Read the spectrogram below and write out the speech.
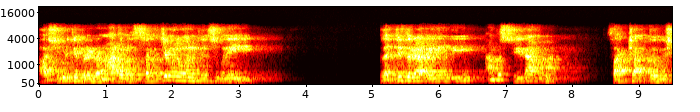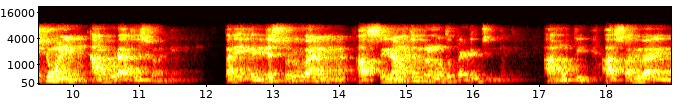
ఆ శివుడు చెప్పినటువంటి మాటలు సత్యములు అని తెలుసుకుని లజ్జితురాడైంది అంత శ్రీరాముడు సాక్షాత్తు విష్ణు అని ఆమె కూడా తెలుసుకున్నది తన యొక్క నిజ స్వరూపాన్ని ఆ శ్రీరామచంద్రమూర్తి ప్రకటించింది. ఆ మూర్తి ఆ స్వామివారిని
